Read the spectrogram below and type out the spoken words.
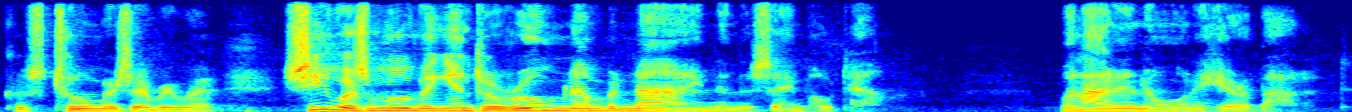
because tumors everywhere. She was moving into room number nine in the same hotel. Well, I didn't want to hear about it.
